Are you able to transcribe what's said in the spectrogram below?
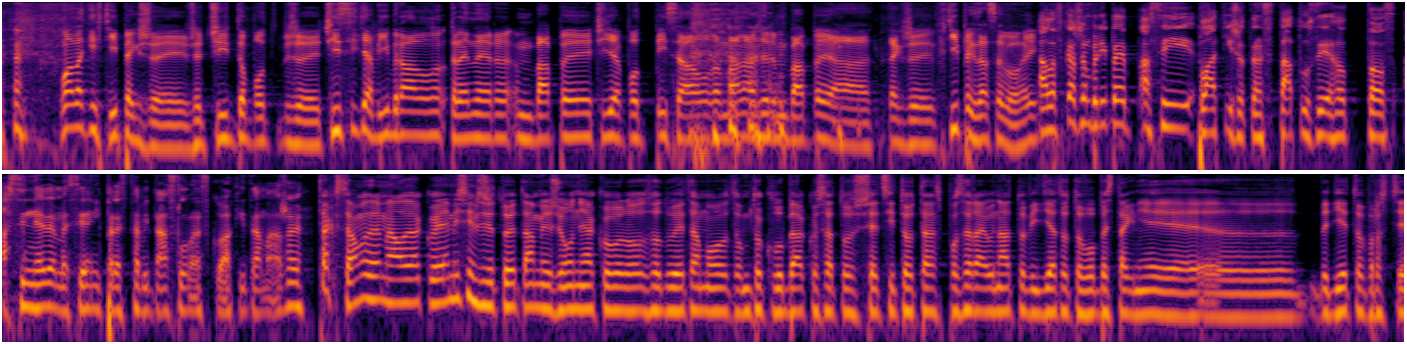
Mám taký vtipek, že, že, či to pod, že či si ťa vybral tréner Mbappé, či ťa podpísal manažer Mbappé a takže vtipek za sebou, hej? Ale v každom prípade asi platí, že ten status jeho, to asi nevieme si ani predstaviť na Slovensku, aký tam má, že? Tak samozrejme, ale ako ja myslím si, že to je tam, je, že on nejako rozhoduje tam o tomto klube, ako sa to všetci to teraz pozerajú na to, vidia, toto vôbec tak nie je. e, je to proste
